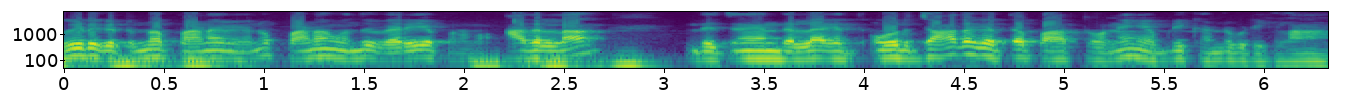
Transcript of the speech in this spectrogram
வீடு கட்டணும்னா பணம் வேணும். பணம் வந்து விரைய பண்ணணும். அதெல்லாம் இந்த இந்த ல- ஒரு ஜாதகத்தை பார்த்தோன்னே எப்படி கண்டுபிடிக்கலாம்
